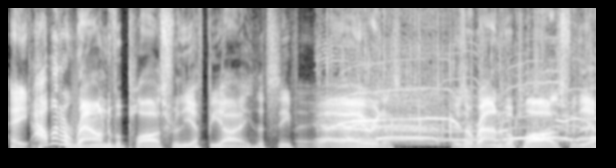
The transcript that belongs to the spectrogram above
Hey, how about a round of applause for the FBI? Let's see. yeah, yeah, here it is. Here's a round of applause for the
